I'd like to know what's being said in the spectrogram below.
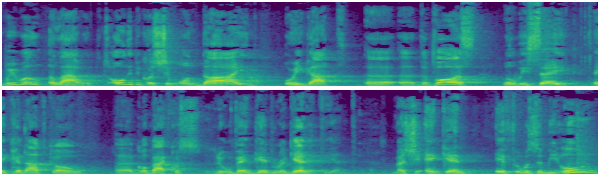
we will allow it. It's only because Shimon died or he got uh, uh, divorced will we say they cannot go uh, go back because Reuven gave her a get at the end. Mashi'enken, if it was a mi'un,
